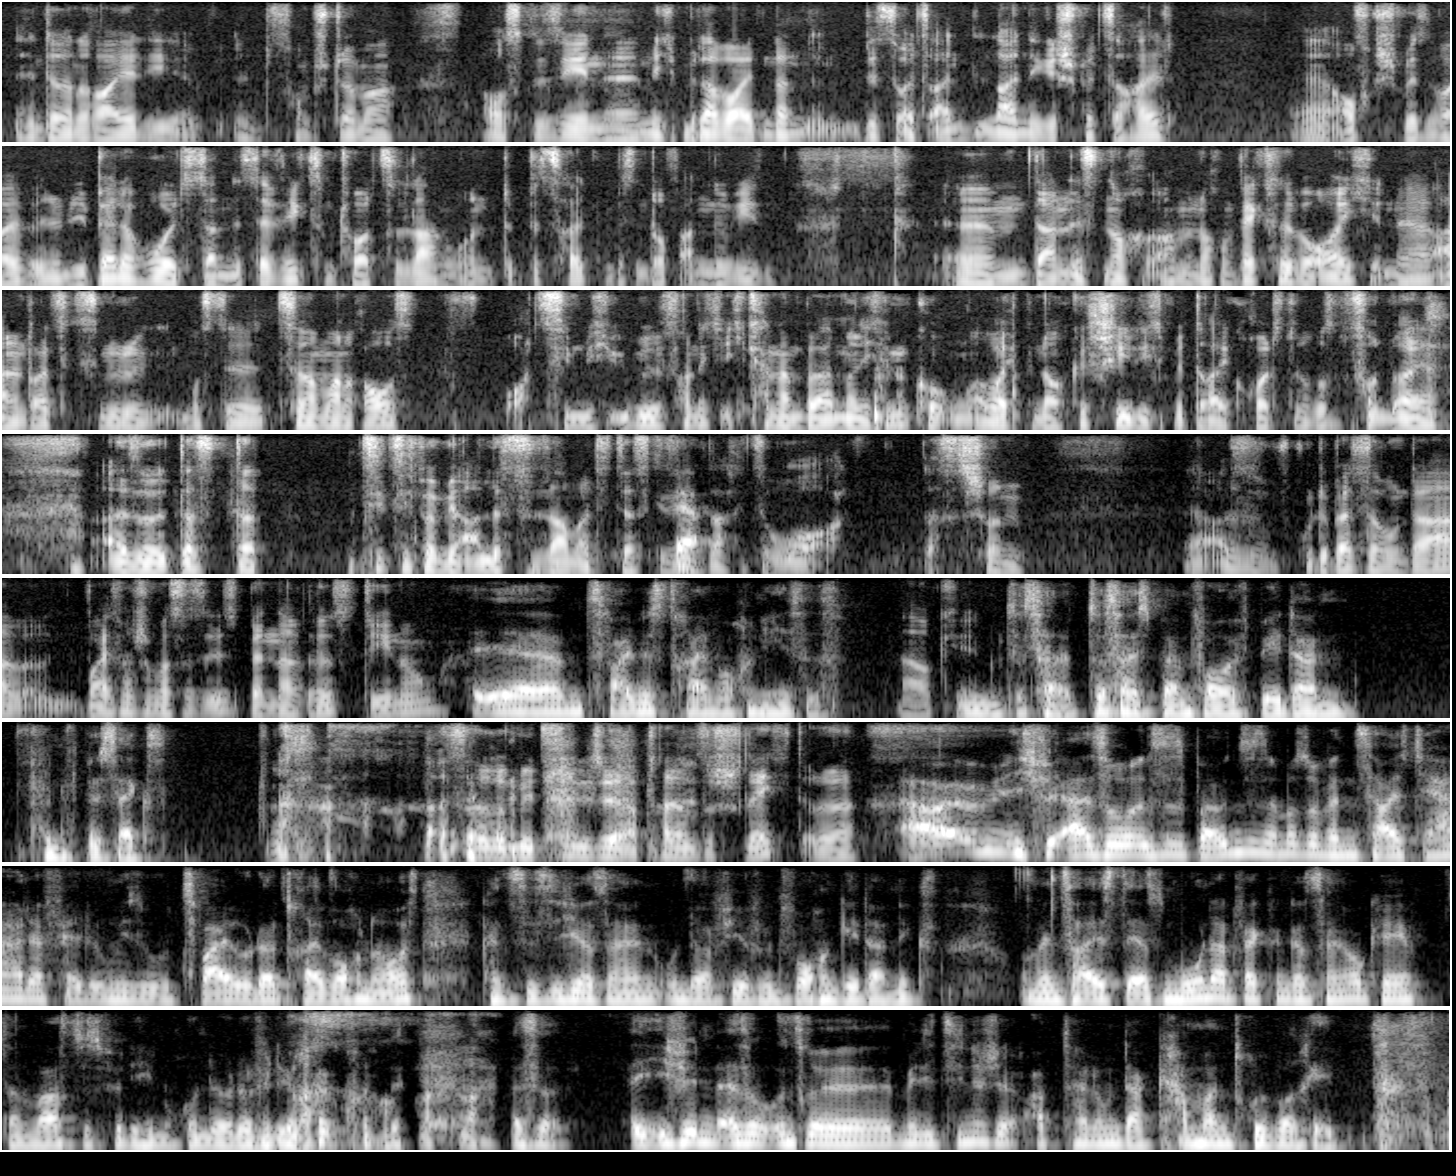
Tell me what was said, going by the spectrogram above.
hinteren Reihe, die vom Stürmer aus gesehen äh, nicht mitarbeiten, dann bist du als alleinige Spitze halt äh, aufgeschmissen, weil wenn du die Bälle holst, dann ist der Weg zum Tor zu lang und du bist halt ein bisschen drauf angewiesen. Ähm, dann ist noch, haben wir noch einen Wechsel bei euch. In der 31. Minute musste Zimmermann raus. Boah, ziemlich übel fand ich. Ich kann dann da immer nicht hingucken, aber ich bin auch geschädigt mit drei Kreuzbandrissen. Von daher, also das, das zieht sich bei mir alles zusammen. Als ich das gesehen ja. habe, dachte ich so, boah, das ist schon, ja, also gute Besserung da. Weiß man schon, was das ist? Bänderriss, Dehnung? Ähm, zwei bis drei Wochen hieß es. Ah, okay. Das, das heißt beim VfB dann fünf bis sechs. Ist eure medizinische Abteilung so schlecht, oder? Ich, also es ist bei uns ist immer so, wenn es heißt, ja, der fällt irgendwie so zwei oder drei Wochen aus, kannst du sicher sein, unter vier, fünf Wochen geht da nichts. Und wenn es heißt, der ist einen Monat weg, dann kannst du sagen, okay, dann war es das für die Hinrunde oder für die Rückrunde. Also ich finde, also unsere medizinische Abteilung, da kann man drüber reden.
